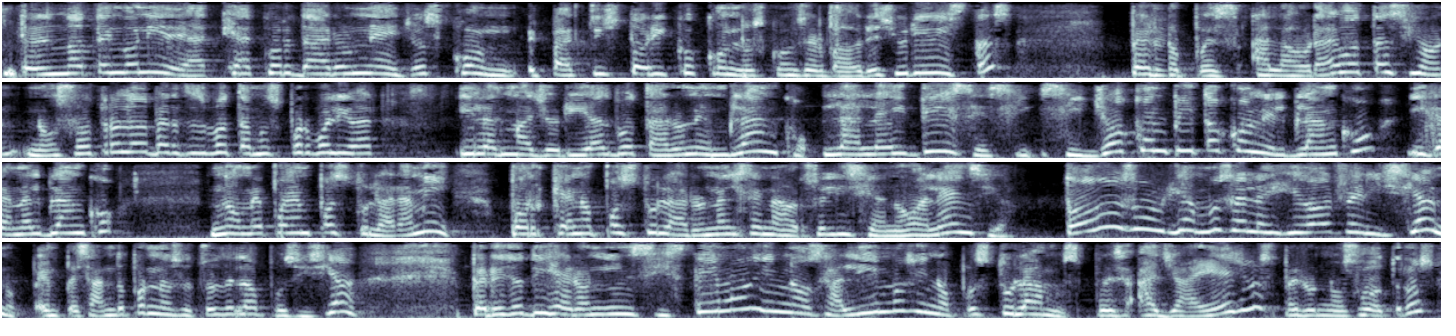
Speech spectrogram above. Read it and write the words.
Entonces no tengo ni idea qué acordaron ellos con el pacto histórico con los conservadores y uribistas. Pero pues a la hora de votación, nosotros los verdes votamos por Bolívar y las mayorías votaron en blanco. La ley dice, si, si yo compito con el blanco y gana el blanco, no me pueden postular a mí. ¿Por qué no postularon al senador Feliciano Valencia? Todos habríamos elegido a Feliciano, empezando por nosotros de la oposición. Pero ellos dijeron, insistimos y nos salimos y no postulamos. Pues allá ellos, pero nosotros,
